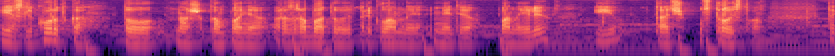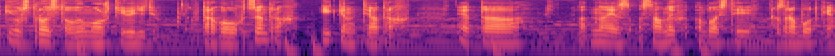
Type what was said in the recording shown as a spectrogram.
Если коротко, то наша компания разрабатывает рекламные медиа панели и тач-устройства. Такие устройства вы можете видеть в торговых центрах и кинотеатрах. Это одна из основных областей разработки.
